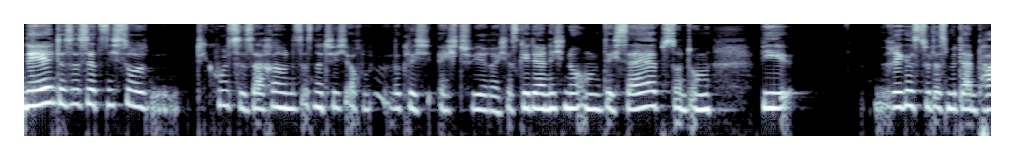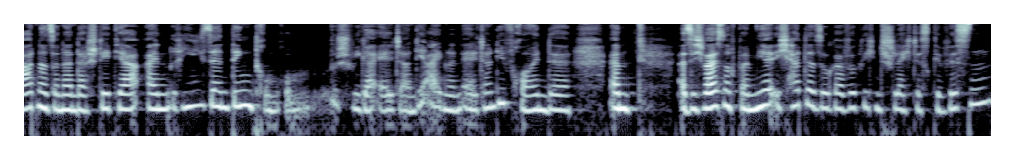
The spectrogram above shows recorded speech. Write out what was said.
Nee, das ist jetzt nicht so die coolste Sache und es ist natürlich auch wirklich echt schwierig. Es geht ja nicht nur um dich selbst und um wie regelst du das mit deinem Partner, sondern da steht ja ein riesen Ding drumrum. Schwiegereltern, die eigenen Eltern, die Freunde. Ähm, also ich weiß noch bei mir, ich hatte sogar wirklich ein schlechtes Gewissen,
